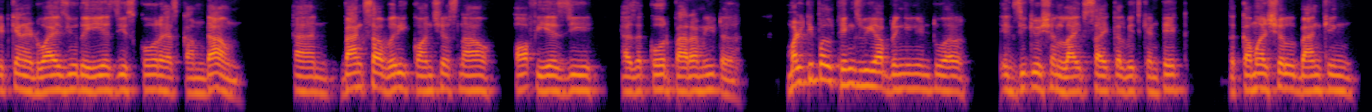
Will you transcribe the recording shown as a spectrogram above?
It can advise you the ESG score has come down and banks are very conscious now of ESG as a core parameter. Multiple things we are bringing into our execution life cycle, which can take the commercial banking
